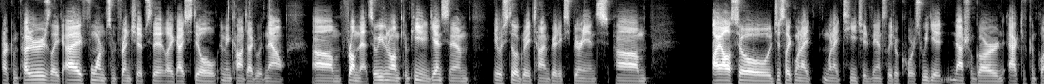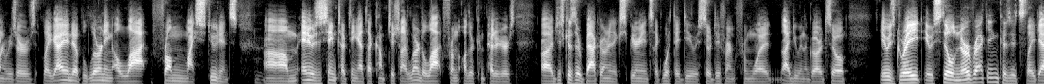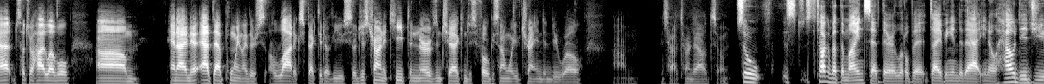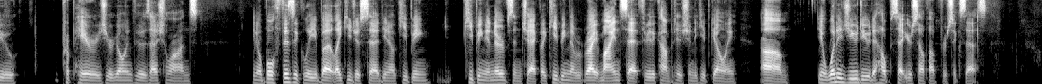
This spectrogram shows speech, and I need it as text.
our competitors, like I formed some friendships that like I still am in contact with now um, from that. So even though I'm competing against them, it was still a great time, great experience. Um, I also just like when I when I teach advanced leader course, we get National Guard, active component reserves. Like I end up learning a lot from my students, hmm. um, and it was the same type thing at that competition. I learned a lot from other competitors, uh, just because their background and experience, like what they do, is so different from what I do in the Guard. So it was great. It was still nerve wracking because it's like at such a high level. Um, and I, at that point, like there's a lot expected of you. So just trying to keep the nerves in check and just focus on what you've trained and do well um, is how it turned out. So, so just talk about the mindset there a little bit, diving into that. You know, how did you prepare as you're going through those echelons? You know, both physically, but like you just said, you know, keeping keeping the nerves in check, like keeping the right mindset through the competition to keep going. Um, you know, what did you do to help set yourself up for success?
